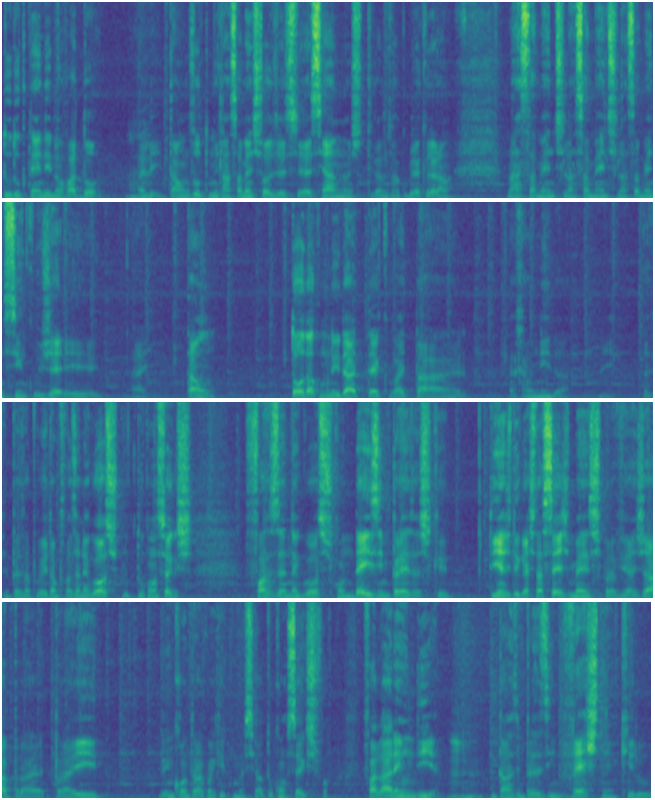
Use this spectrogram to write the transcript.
tudo o que tem de inovador Uhum. ali. Então, os últimos lançamentos todos esse, esse ano nós tivemos a cobrir aquilo eram lançamentos, lançamentos, lançamentos 5G. E, aí. Então, toda a comunidade tech vai estar reunida ali. As empresas aproveitam para fazer negócios, porque tu consegues fazer negócios com 10 empresas que tinhas de gastar 6 meses para viajar, para, ir encontrar com a equipe comercial, tu consegues fa- falar em um dia. Uhum. Então as empresas investem aquilo.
